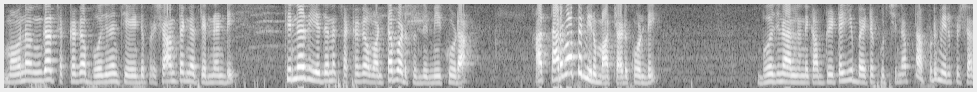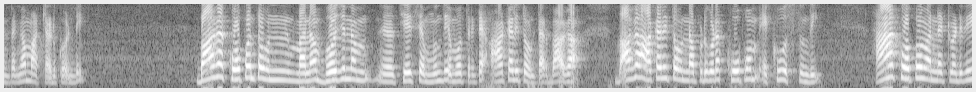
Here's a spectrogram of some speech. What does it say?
మౌనంగా చక్కగా భోజనం చేయండి ప్రశాంతంగా తినండి. తిన్నది ఏదైనా చక్కగా వంట పడుతుంది మీకు కూడా. ఆ తర్వాత మీరు మాట్లాడుకోండి. భోజనాలన్నీ కంప్లీట్ అయ్యి బయట కూర్చున్నప్పుడు అప్పుడు మీరు ప్రశాంతంగా మాట్లాడుకోండి. బాగా కోపంతో ఉన్న మనం భోజనం చేసే ముందు ఏమవుతుందంటే ఆకలితో ఉంటారు బాగా. బాగా ఆకలితో ఉన్నప్పుడు కూడా కోపం ఎక్కువ వస్తుంది. ఆ కోపం అన్నటువంటిది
